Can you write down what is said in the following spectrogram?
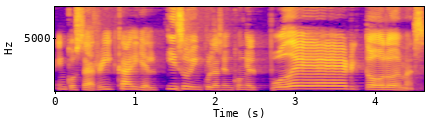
en Costa Rica y, el, y su vinculación con el poder y todo lo demás.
